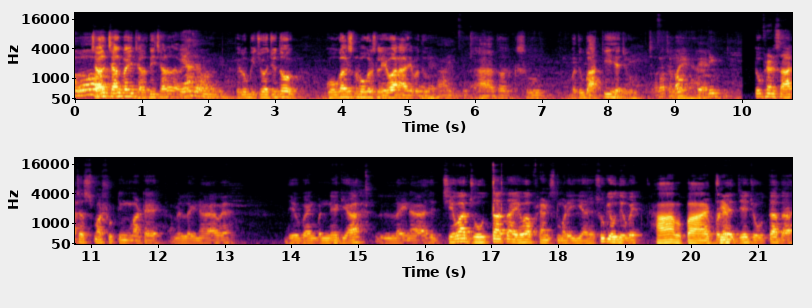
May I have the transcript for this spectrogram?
બોલો. ચાલ ચાલ ભાઈ જલ્દી ચાલ. હવે. પેલું બીજું હજુ તો ગોગલ્સ ને બોગલ્સ લેવાના છે બધું. હા તો શું? બધું બાકી છે હજુ. ચલો ચલો રેડી તો ફ્રેન્ડ્સ આ ચશ્મા શૂટિંગ માટે અમે લઈને આવ્યા હવે. દેવભાઈ બંને ગયા લઈને આવ્યા છે. જેવા જોતા હતા એવા ફ્રેન્ડ્સ મળી ગયા છે. શું કેવું દેવભાઈ? હા પપ્પા આપણે જે જોતા હતા.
